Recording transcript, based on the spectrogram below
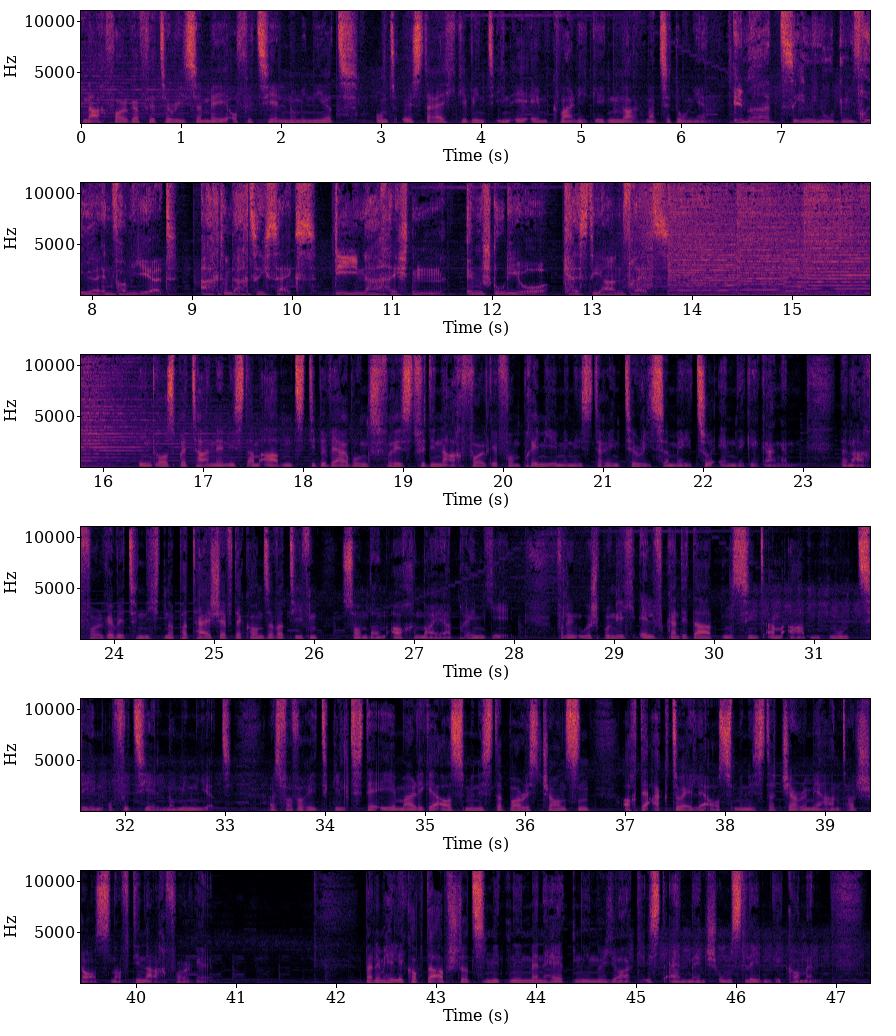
Nachfolger für Theresa May offiziell nominiert und Österreich gewinnt in EM-Quali gegen Nordmazedonien. Immer 10 Minuten früher informiert. 88.6 Die Nachrichten. Im Studio Christian Fritz. In Großbritannien ist am Abend die Bewerbungsfrist für die Nachfolge von Premierministerin Theresa May zu Ende gegangen. Der Nachfolger wird nicht nur Parteichef der Konservativen, sondern auch neuer Premier. Von den ursprünglich elf Kandidaten sind am Abend nun zehn offiziell nominiert. Als Favorit gilt der ehemalige Außenminister Boris Johnson, auch der aktuelle Außenminister Jeremy Hunt hat Chancen auf die Nachfolge. Bei einem Helikopterabsturz mitten in Manhattan in New York ist ein Mensch ums Leben gekommen.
